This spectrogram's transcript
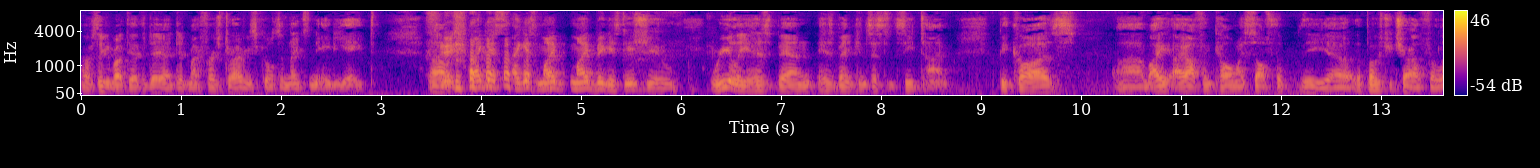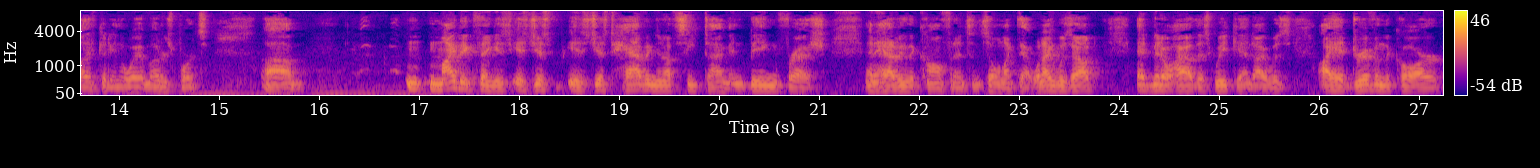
I was thinking about the other day. I did my first driving schools in 1988. Uh, I guess I guess my my biggest issue really has been has been consistent seat time, because um, I, I often call myself the the uh, the poster child for life getting in the way of motorsports. Um, my big thing is is just is just having enough seat time and being fresh and having the confidence and so on like that. When I was out at Mid Ohio this weekend, I was I had driven the car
